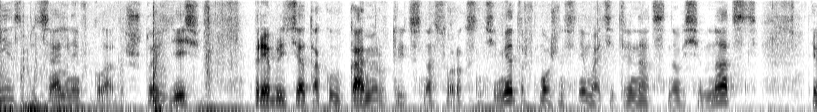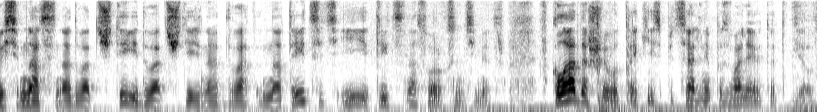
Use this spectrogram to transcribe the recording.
и специальный вкладыш. То есть здесь, приобретя такую камеру 30 на 40 сантиметров, можно снимать и 13 на 18 и 18 на 24, 24 на, 2, на 30 и 30 на 40 сантиметров. Вкладыши вот такие специальные позволяют это делать.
